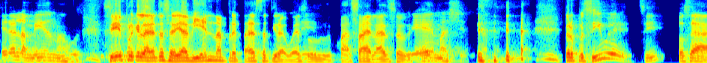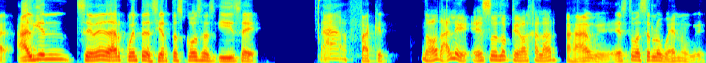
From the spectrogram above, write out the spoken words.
Era la misma, güey. Sí, porque la neta se veía bien apretada esta tirahueso, Sí. Pasada de lanza, güey. Bien. Pero pues sí, güey, sí. O sea, alguien se debe dar cuenta de ciertas cosas y dice, ah, fuck it. No, dale, eso es lo que va a jalar. Ajá, güey, esto va a ser lo bueno, güey.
